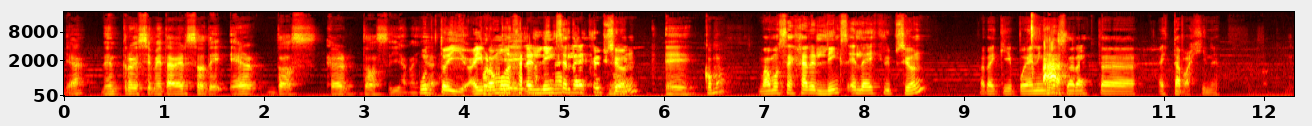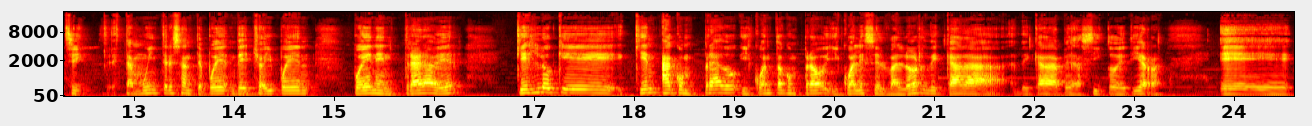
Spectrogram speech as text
¿Ya? Dentro de ese metaverso de Air 2, Air 2 se llama. Punto y Ahí vamos a dejar el link en la descripción. Eh, ¿Cómo? Vamos a dejar el link en la descripción para que puedan ah. ingresar a, esta, a esta página. Sí, está muy interesante. de hecho, ahí pueden, pueden entrar a ver qué es lo que, quién ha comprado y cuánto ha comprado y cuál es el valor de cada, de cada pedacito de tierra. Eh,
